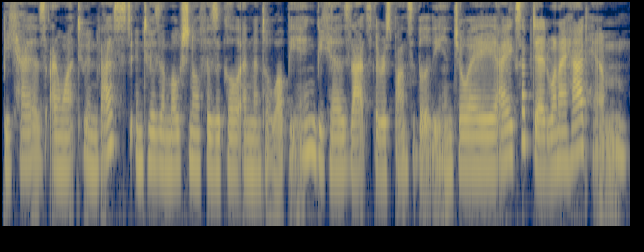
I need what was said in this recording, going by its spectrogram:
because I want to invest into his emotional, physical, and mental well-being because that's the responsibility and joy I accepted when I had him.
